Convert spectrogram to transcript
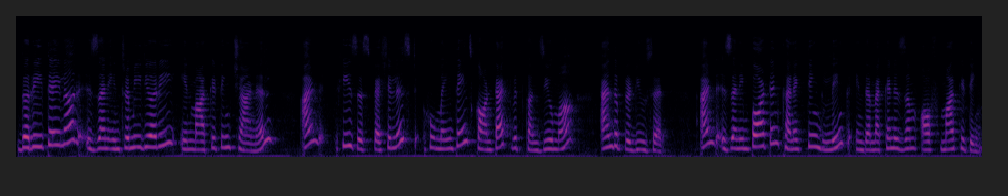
The retailer is an intermediary in marketing channel and he is a specialist who maintains contact with consumer and the producer and is an important connecting link in the mechanism of marketing.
